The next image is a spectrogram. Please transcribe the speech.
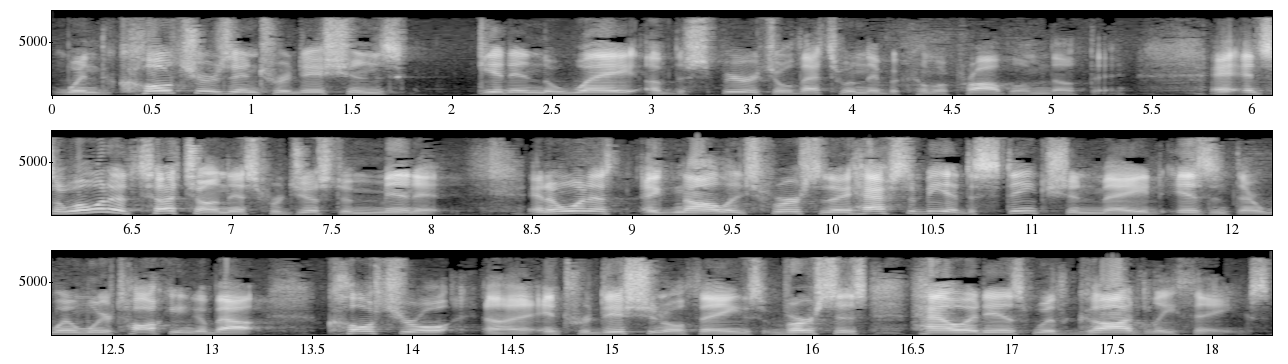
when cultures and traditions get in the way of the spiritual, that's when they become a problem, don't they? And, and so I want to touch on this for just a minute. And I want to acknowledge first that there has to be a distinction made, isn't there, when we're talking about cultural uh, and traditional things versus how it is with godly things.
